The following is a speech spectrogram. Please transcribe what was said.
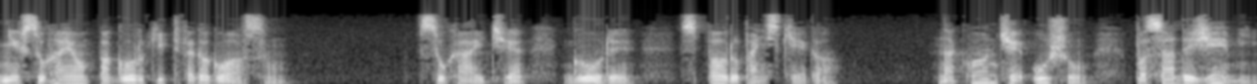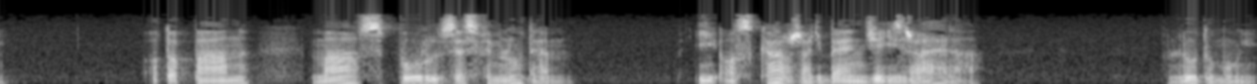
Niech słuchają pagórki Twego głosu. Słuchajcie, góry, sporu pańskiego. Nakłoncie uszu, posady ziemi. Oto Pan ma spór ze swym ludem i oskarżać będzie Izraela. Ludu mój,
